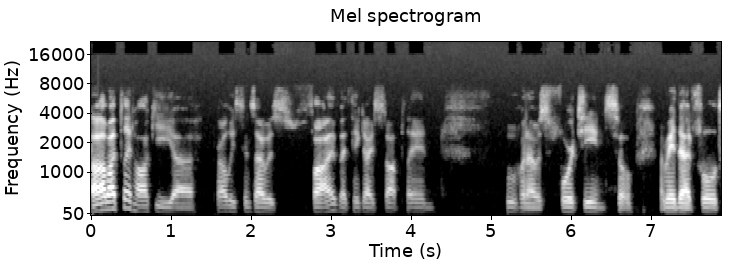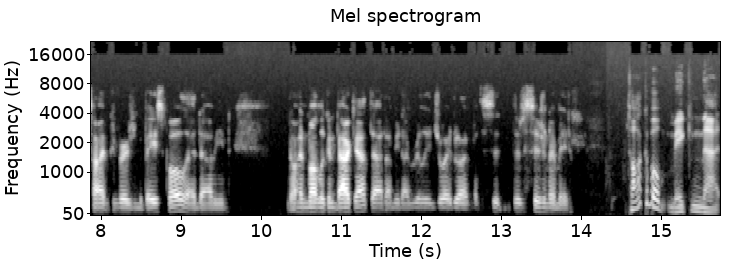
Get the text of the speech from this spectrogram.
Um, I played hockey uh, probably since I was five. I think I stopped playing when I was 14, so I made that full time conversion to baseball. And I mean, know, I'm not looking back at that. I mean, I really enjoyed the decision I made talk about making that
